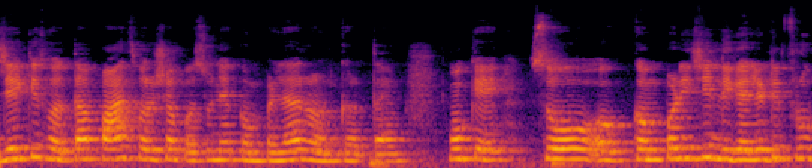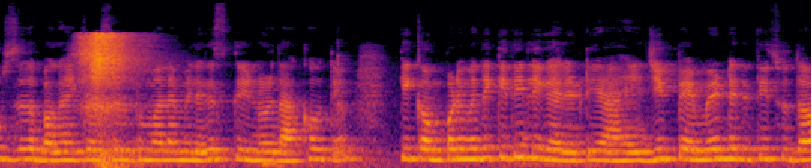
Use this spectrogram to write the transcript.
जे की स्वतः पाच वर्षापासून या कंपनीला रन करत आहे ओके सो कंपनीची लिगॅलिटी प्रूफ जर बघायची असेल तुम्हाला मी लगेच स्क्रीनवर दाखवते की कंपनीमध्ये किती लिगॅलिटी आहे जी पेमेंट येते ती सुद्धा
